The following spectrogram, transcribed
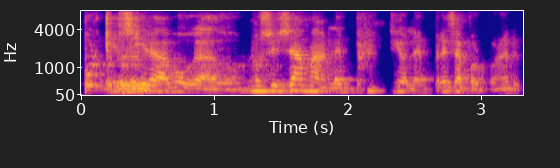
¿Por qué si era abogado? No se llama la, la empresa por poner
